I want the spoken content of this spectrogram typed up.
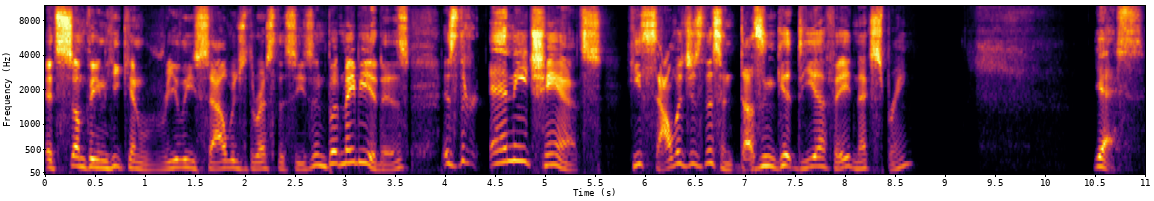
it's something he can really salvage the rest of the season, but maybe it is. Is there any chance he salvages this and doesn't get DFA'd next spring? Yes.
